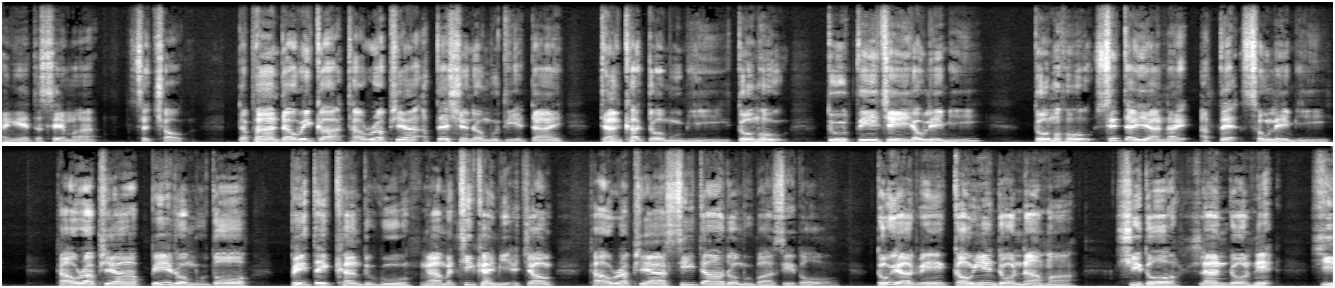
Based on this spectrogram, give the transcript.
အငယ်30မှ16တဖန်ဒါဝိဒ်ကထာဝရဘုရားအသက်ရှင်တော်မူသည့်အတိုင်းဒဏ်ခတ်တော်မူမည်သို့မဟုတ် သူသေးခြင်းရောက်လိမ့်မည်သို့မဟုတ်စစ်တပ်ရာ၌အသက်ဆုံးလိမ့်မည်ထာဝရဘုရားပေးတော်မူသောဘိသိက်ခံသူကိုငါမထိခိုက်မည်အကြောင်း ထာဝရဘုရားစီးတားတော်မူပါစေသောတို့ရတွင် ခေါင်းရင်တော်နားမှရှိသောလှံတော်နှင့်ရေ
